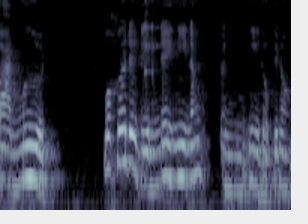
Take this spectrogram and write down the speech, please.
บ้านมืดบ่เคยได้เล่นได้นี่น้ำอันนี่ดอกพี่น้อง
